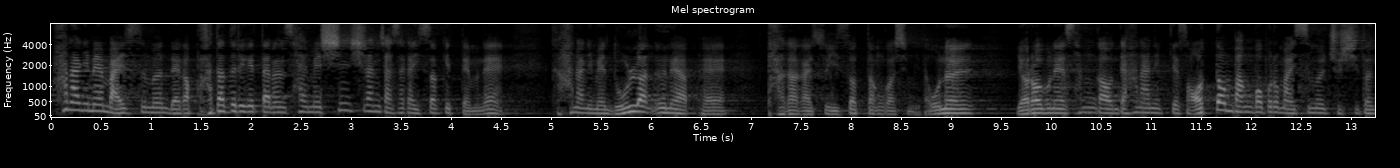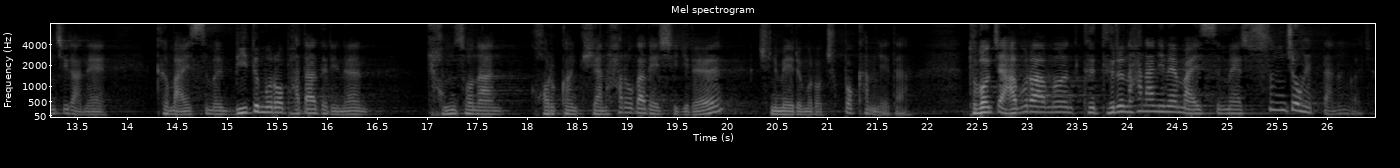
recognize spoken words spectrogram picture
하나님의 말씀은 내가 받아들이겠다는 삶의 신실한 자세가 있었기 때문에 그 하나님의 놀란 은혜 앞에 다가갈 수 있었던 것입니다. 오늘 여러분의 삶 가운데 하나님께서 어떤 방법으로 말씀을 주시던지 간에 그 말씀을 믿음으로 받아들이는 겸손한 거룩한 귀한 하루가 되시기를 주님의 이름으로 축복합니다. 두 번째 아브라함은 그 들은 하나님의 말씀에 순종했다는 거죠.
